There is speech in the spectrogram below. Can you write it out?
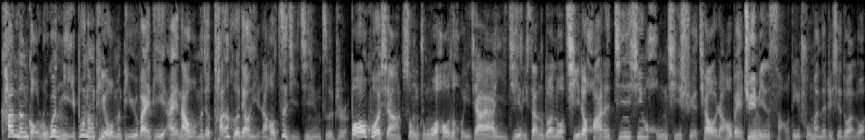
看门狗，如果你不能替我们抵御外敌，哎，那我们就弹劾掉你，然后自己进行自治。包括像送中国猴子回家呀，以及第三个段落骑着画着金星红旗雪橇，然后被居民扫地出门的这些段落，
